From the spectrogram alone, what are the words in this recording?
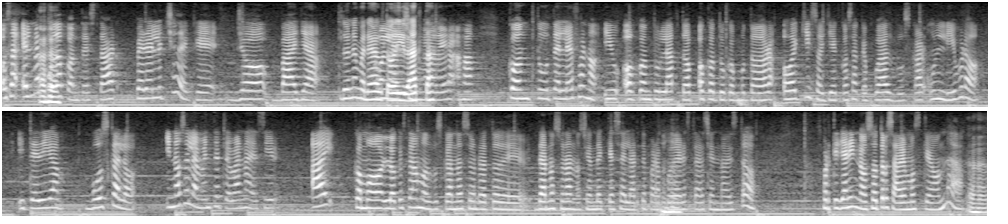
O sea, él me Ajá. pudo contestar, pero el hecho de que yo vaya De una manera con autodidacta. ajá, con tu teléfono y, o con tu laptop o con tu computadora o X o Y cosa que puedas buscar un libro y te digan búscalo y no solamente te van a decir ay como lo que estábamos buscando hace un rato de darnos una noción de qué es el arte para poder estar haciendo esto porque ya ni nosotros sabemos qué onda Ajá.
